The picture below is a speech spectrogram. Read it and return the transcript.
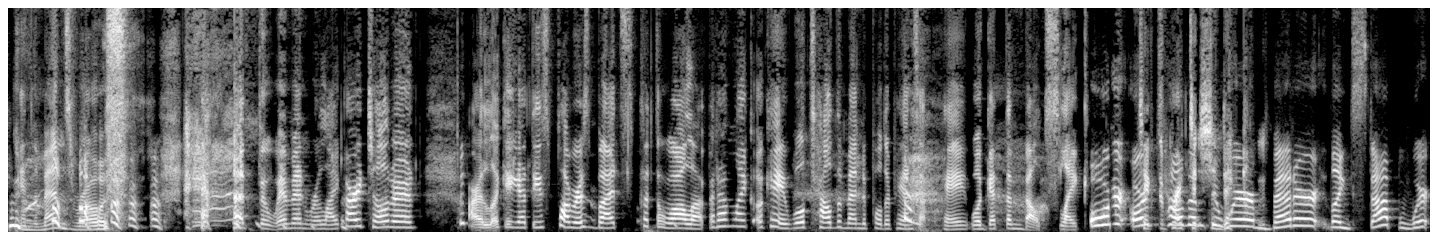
in the men's rows. the women were like, Our children are looking at these plumbers' butts, put the wall up. And I'm like, Okay, we'll tell the men to pull their pants up. Okay, we'll get them belts. Like, or, or tell them to down. wear better, like, stop, wear,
